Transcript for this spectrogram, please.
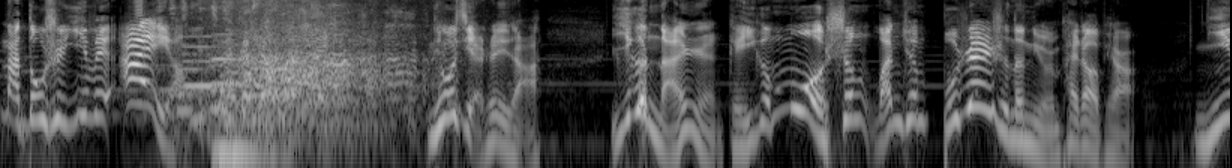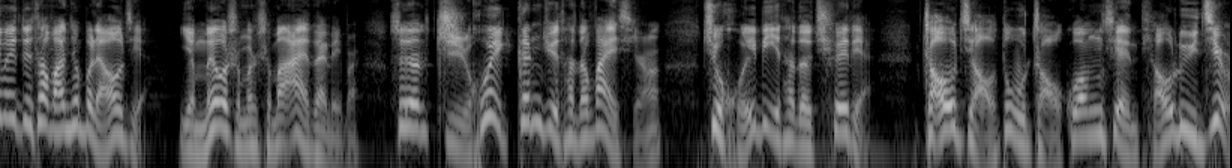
那都是因为爱呀。你听我解释一下啊，一个男人给一个陌生、完全不认识的女人拍照片。你因为对她完全不了解，也没有什么什么爱在里边，所以只会根据他的外形去回避他的缺点，找角度、找光线、调滤镜，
